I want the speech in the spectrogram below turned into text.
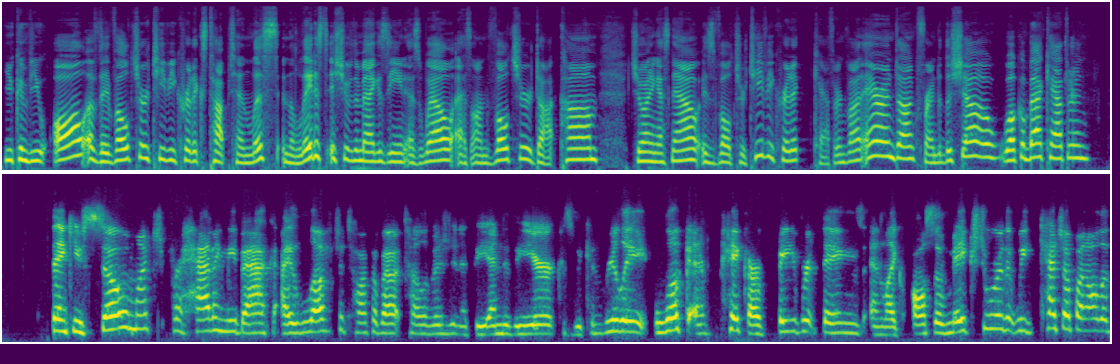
You can view all of the Vulture TV Critics Top 10 lists in the latest issue of the magazine as well as on vulture.com. Joining us now is Vulture TV critic Kathryn Van Arendonk, friend of the show. Welcome back, Kathryn. Thank you so much for having me back. I love to talk about television at the end of the year because we can really look and pick our favorite things and like also make sure that we catch up on all the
